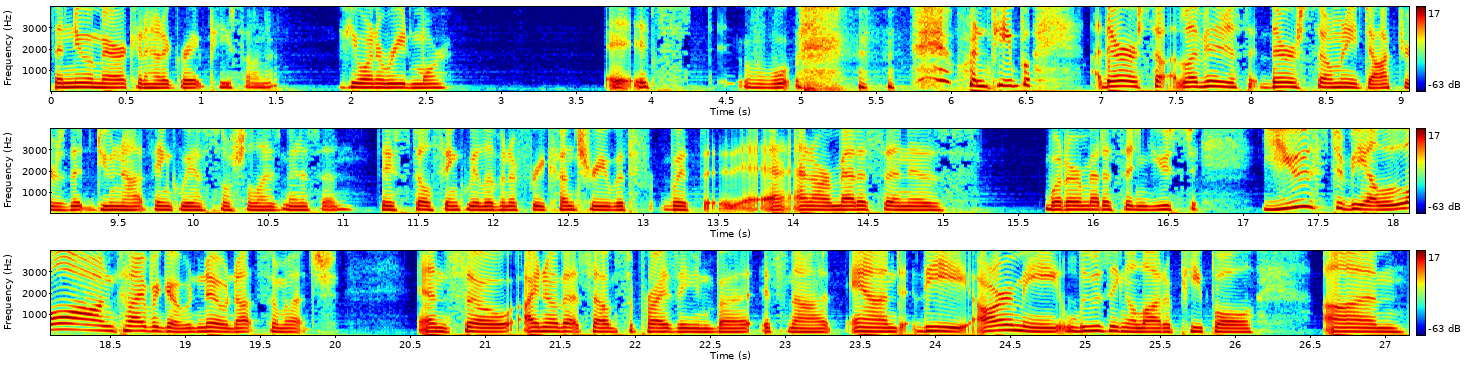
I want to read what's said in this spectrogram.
The New American had a great piece on it. If you want to read more, it's when people there are so let me just there are so many doctors that do not think we have socialized medicine. They still think we live in a free country with with and our medicine is what our medicine used to used to be a long time ago. No, not so much. And so I know that sounds surprising, but it's not. And the army losing a lot of people, um,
